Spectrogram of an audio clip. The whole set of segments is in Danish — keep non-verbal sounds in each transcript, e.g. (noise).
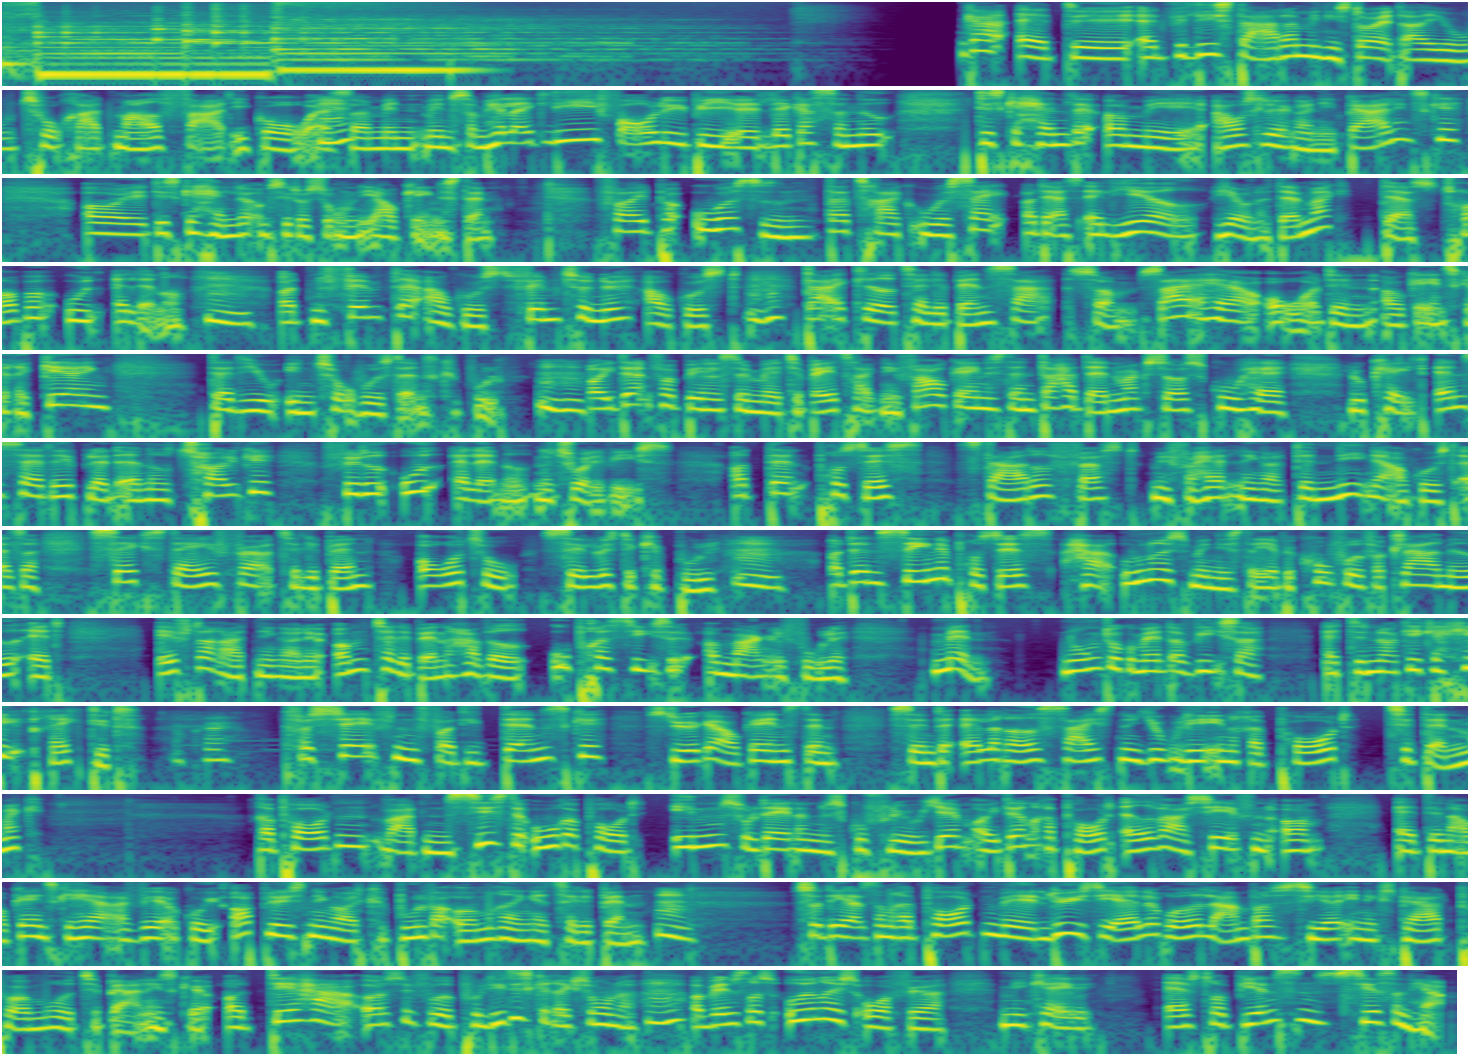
Tænker, at, øh, at vi lige starter en historie, der jo tog ret meget fart i går, mm. altså, men, men som heller ikke lige forløbig øh, lægger sig ned. Det skal handle om øh, afsløringerne i Berlinske, og øh, det skal handle om situationen i Afghanistan. For et par uger siden, der trak USA og deres allierede herunder Danmark deres tropper ud af landet. Mm. Og den 5. august, 15. august, mm-hmm. der erklærede Taliban sig som sejr her over den afghanske regering, da de jo indtog hovedstaden Kabul. Mm-hmm. Og i den forbindelse med tilbagetrækning fra Afghanistan, der har Danmark så skulle have lokalt ansatte, blandt andet tolke, flyttet ud af landet naturligvis. Og den proces startede først med forhandlinger den 9. august, altså seks dage før Taliban overtog selveste Kabul. Mm. Og den sene proces har udenrigsminister Jeppe Kofod forklaret med, at efterretningerne om Taliban har været upræcise og mangelfulde. Men nogle dokumenter viser, at det nok ikke er helt rigtigt. Okay. For chefen for de danske styrke Afghanistan sendte allerede 16. juli en rapport til Danmark. Rapporten var den sidste ugerapport, inden soldaterne skulle flyve hjem, og i den rapport advarer chefen om, at den afghanske her er ved at gå i opløsning, og at Kabul var omringet af Taliban. Mm. Så det er altså en rapport med lys i alle røde lamper, siger en ekspert på området til Berlingske. Og det har også fået politiske reaktioner, mm. og Venstres udenrigsordfører Michael Astrup Jensen siger sådan her.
